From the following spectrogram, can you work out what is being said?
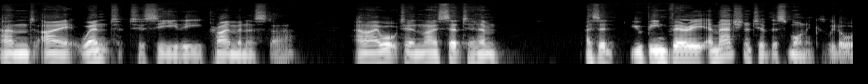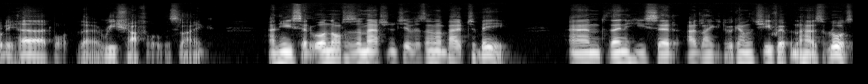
and I went to see the prime minister and I walked in and I said to him I said you've been very imaginative this morning because we'd already heard what the reshuffle was like. And he said well not as imaginative as I'm about to be. And then he said I'd like you to become the chief whip in the House of Lords.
